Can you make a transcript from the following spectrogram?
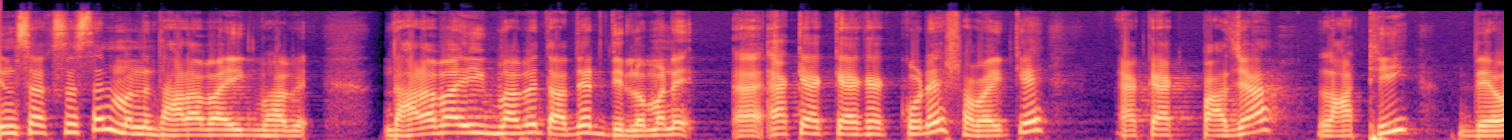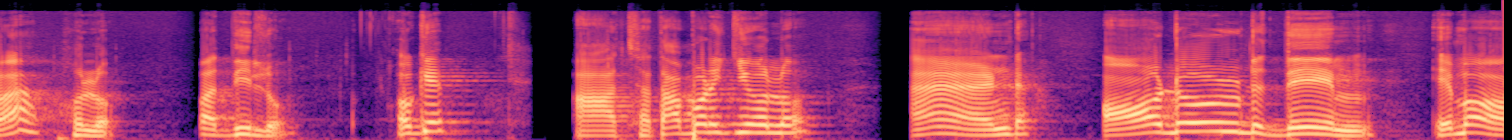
ইনসাকসেশন মানে ধারাবাহিকভাবে ধারাবাহিকভাবে তাদের দিল। মানে এক এক এক এক করে সবাইকে এক এক পাজা লাঠি দেওয়া হলো বা দিল। ওকে? আচ্ছা তারপরে কি হলো? অ্যান্ড অর্ডার্ড দেম এবং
